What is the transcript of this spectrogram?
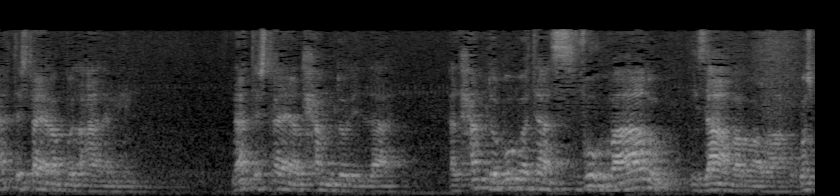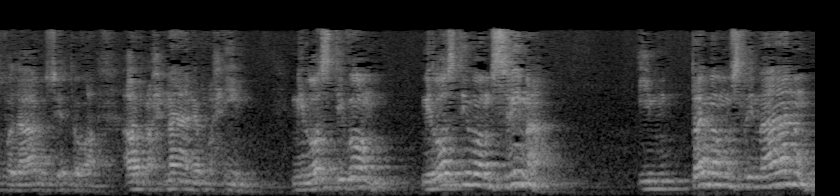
Znate šta je Rabbul Alamin? Znate šta je Alhamdulillah? Alhamdu buvata svu hvalu i zahvalu Allahu, gospodaru svjetova, Ar-Rahman Ar-Rahim, milostivom milostivom svima i prema muslimanu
